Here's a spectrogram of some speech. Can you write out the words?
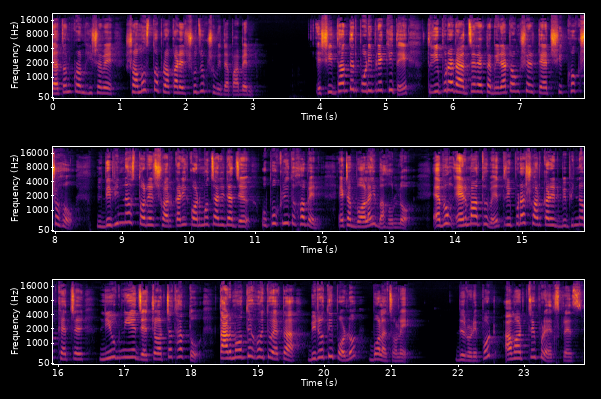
বেতনক্রম হিসেবে সমস্ত প্রকারের সুযোগ সুবিধা পাবেন। এ সিদ্ধান্তের পরিপ্রেক্ষিতে ত্রিপুরা রাজ্যের একটা বিরাট অংশের ট্যাট শিক্ষক সহ বিভিন্ন স্তরের সরকারি কর্মচারীরা যে উপকৃত হবেন, এটা বলাই বাহুল্য। এবং এর মাধ্যমে ত্রিপুরা সরকারের বিভিন্ন ক্ষেত্রে নিয়োগ নিয়ে যে চর্চা থাকতো, তার মধ্যে হয়তো একটা বিরতি পড়ল বলা চলে। ব্যুরো রিপোর্ট, আমার ত্রিপুরা এক্সপ্রেস।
